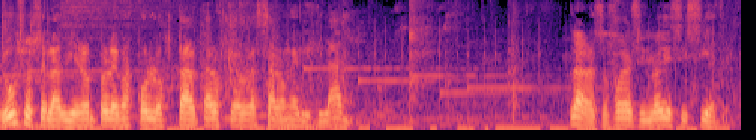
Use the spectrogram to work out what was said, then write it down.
rusos se la vieron problemas con los tártaros que abrazaron el Islam. Claro, eso fue en el siglo XVII.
